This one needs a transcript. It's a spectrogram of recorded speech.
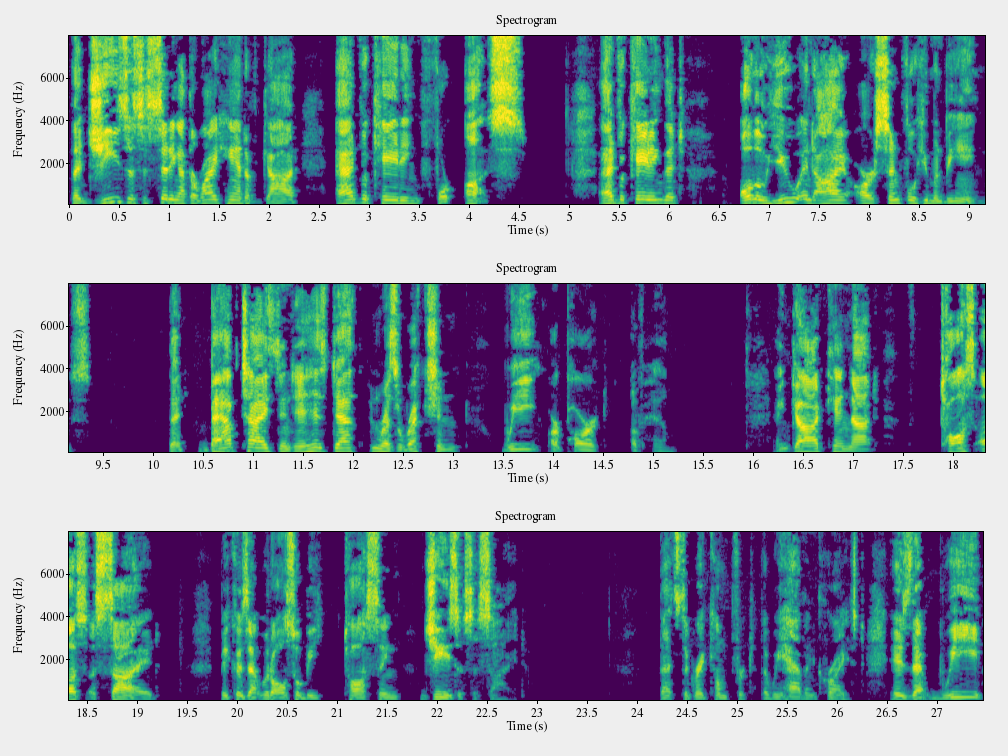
that Jesus is sitting at the right hand of God, advocating for us advocating that although you and I are sinful human beings, that baptized into his death and resurrection, we are part of him. And God cannot toss us aside because that would also be tossing Jesus aside. That's the great comfort that we have in Christ is that we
